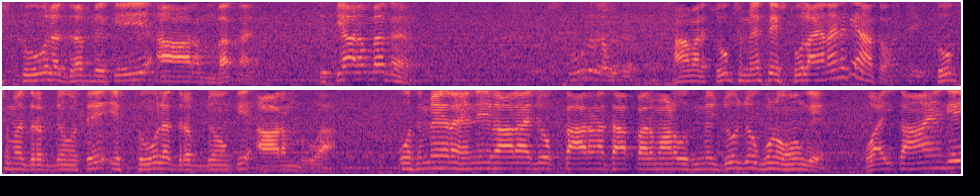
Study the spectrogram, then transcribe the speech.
स्थूल द्रव्य के आरंभक है। आरंभक है हाँ हमारे सूक्ष्म में से स्थूल आया ना इनके यहाँ तो। सूक्ष्म द्रव्यों से स्थूल द्रव्यों के आरंभ हुआ। उसमें रहने वाला जो कारण था परमाणु उसमें जो जो गुण होंगे वही कहाँ आएँगे?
